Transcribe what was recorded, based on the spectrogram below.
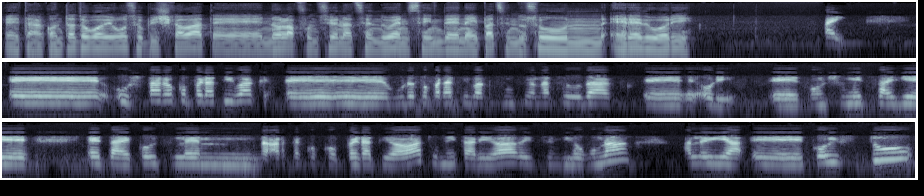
Eta kontatuko diguzu pixka bat e, nola funtzionatzen duen, zein den aipatzen duzun eredu hori? Bai, e, ustaro kooperatibak, e, gure kooperatibak funtzionatzen du da e, hori, e, konsumitzaile eta ekoizlen arteko kooperatiba bat, unitarioa deitzen dioguna, alegia e, ekoiztu,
